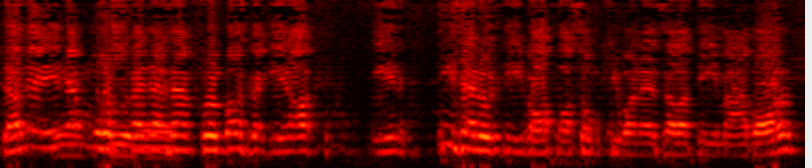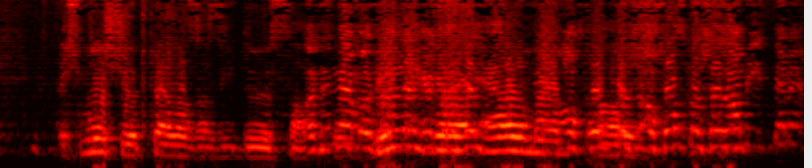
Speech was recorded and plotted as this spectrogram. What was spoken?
de ne, én nem most fedezem föl, bazd meg, én, a, én 15 éve a faszom ki van ezzel a témával. És most jött el az az időszak. Az nem az lényeg, az, a fontos, a fontos az, ami, de nem,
